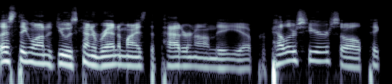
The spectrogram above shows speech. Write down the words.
last thing I want to do is kind of randomize the pattern on the uh, propellers here. So I'll pick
